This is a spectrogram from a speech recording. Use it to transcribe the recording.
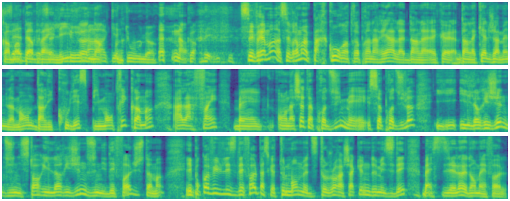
Comment perdre de 20 recettes livres? Non. et tout, là. non. C'est vraiment, c'est vraiment un parcours entrepreneurial dans, la, dans lequel j'amène le monde, dans les coulisses, puis montrer comment, à la fin, ben, on achète un produit, mais ce produit-là, il, il origine d'une histoire, il origine d'une idée folle, justement. Et pourquoi vivre les idées folles? Parce que tout le monde me dit toujours à chacune de mes idées, ben, idée-là est donc bien folle.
